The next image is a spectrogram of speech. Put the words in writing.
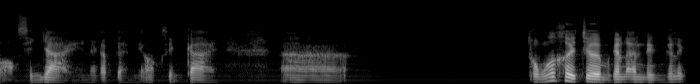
ออกเสียงยายนะครับ แต่นี้ออกเสียงกาย ผมก็เคยเจอเหมือนกันอันหนึ่งก็เลย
